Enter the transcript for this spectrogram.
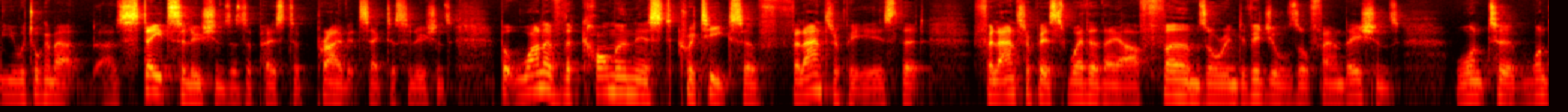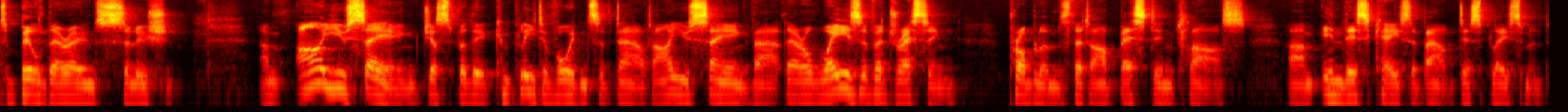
you were talking about uh, state solutions as opposed to private sector solutions. But one of the commonest critiques of philanthropy is that philanthropists, whether they are firms or individuals or foundations, want to want to build their own solution. Um, are you saying, just for the complete avoidance of doubt, are you saying that there are ways of addressing problems that are best in class? Um, in this case, about displacement,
